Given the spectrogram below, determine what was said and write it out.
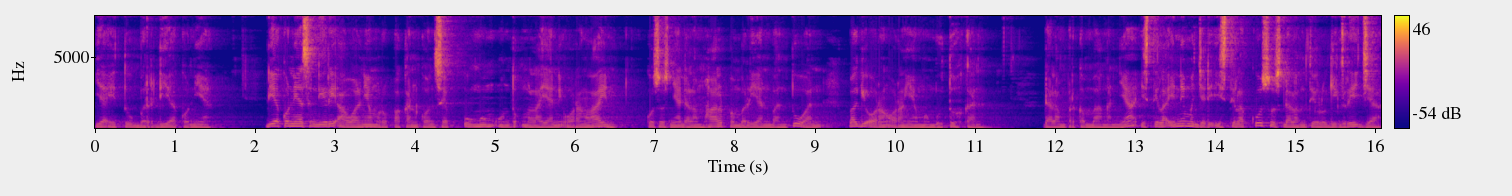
yaitu berdiakonia. Diakonia sendiri awalnya merupakan konsep umum untuk melayani orang lain, khususnya dalam hal pemberian bantuan bagi orang-orang yang membutuhkan. Dalam perkembangannya, istilah ini menjadi istilah khusus dalam teologi gereja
